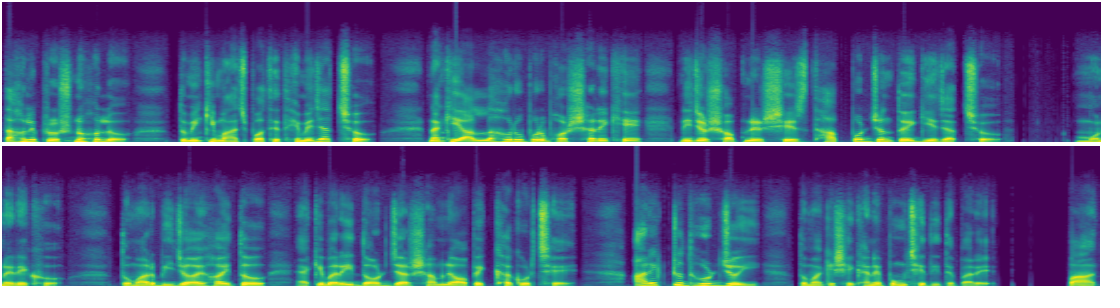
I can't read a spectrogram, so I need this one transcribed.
তাহলে প্রশ্ন হল, তুমি কি মাঝপথে থেমে যাচ্ছ? নাকি আল্লাহর উপর ভরসা রেখে নিজের স্বপ্নের শেষ ধাপ পর্যন্ত এগিয়ে যাচ্ছ? মনে রেখো, তোমার বিজয় হয়তো একেবারেই দরজার সামনে অপেক্ষা করছে। আর একটু ধৈর্যই তোমাকে সেখানে পৌঁছে দিতে পারে। পাঁচ,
